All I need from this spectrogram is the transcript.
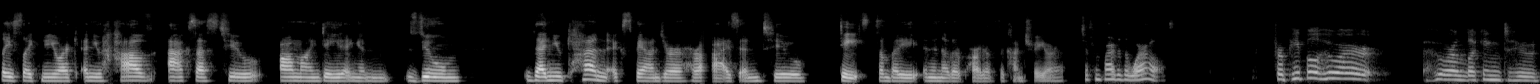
place like New York and you have access to online dating and Zoom, then you can expand your horizon to date somebody in another part of the country or a different part of the world. for people who are who are looking to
